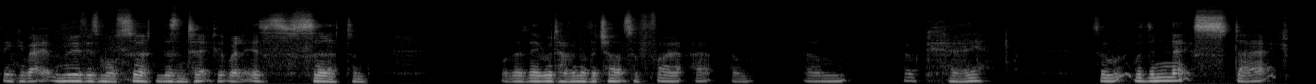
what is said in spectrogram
thinking about it, the move is more certain, isn't it? Well, it is certain. Although they would have another chance of fire at them. Um, okay. So with the next stack,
